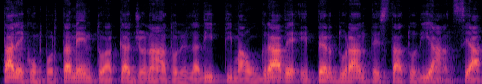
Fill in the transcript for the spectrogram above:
Tale comportamento ha cagionato nella vittima un grave e perdurante stato di ansia,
